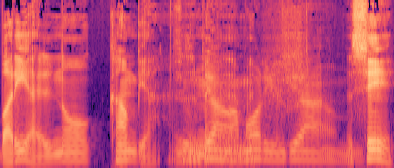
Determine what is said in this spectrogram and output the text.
varía, él no cambia. Sí, un día amor y un día... mm, Sí,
